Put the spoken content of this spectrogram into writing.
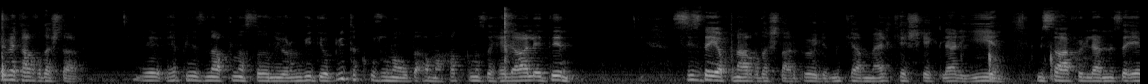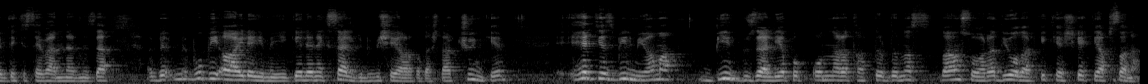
Evet arkadaşlar. Hepinizin affına sığınıyorum. Video bir tık uzun oldu ama hakkınızı helal edin. Siz de yapın arkadaşlar böyle mükemmel keşkekler yiyin. Misafirlerinize, evdeki sevenlerinize. Ve Bu bir aile yemeği, geleneksel gibi bir şey arkadaşlar. Çünkü herkes bilmiyor ama bir güzel yapıp onlara tattırdığınızdan sonra diyorlar ki keşkek yapsana.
